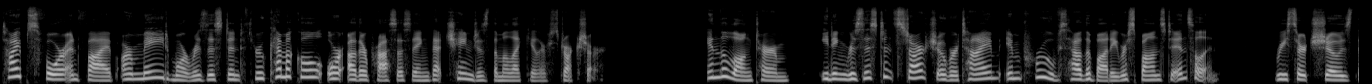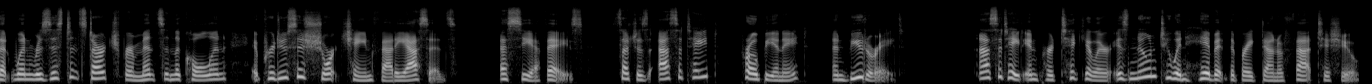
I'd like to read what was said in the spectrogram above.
Types 4 and 5 are made more resistant through chemical or other processing that changes the molecular structure. In the long term, eating resistant starch over time improves how the body responds to insulin. Research shows that when resistant starch ferments in the colon, it produces short chain fatty acids, SCFAs, such as acetate, propionate, and butyrate. Acetate, in particular, is known to inhibit the breakdown of fat tissue,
